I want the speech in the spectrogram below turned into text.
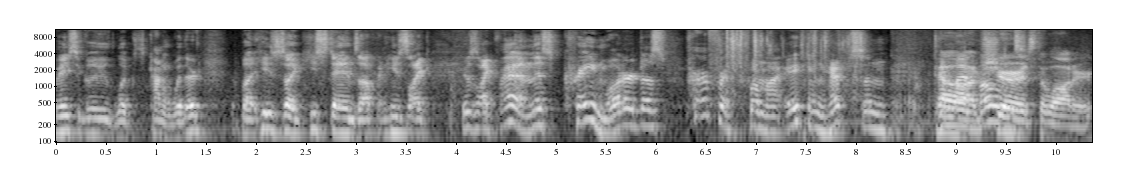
basically looks kind of withered, but he's like he stands up and he's like he's like man, this crane water does perfect for my aching hips and Tell and him my I'm bones." sure it's the water.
